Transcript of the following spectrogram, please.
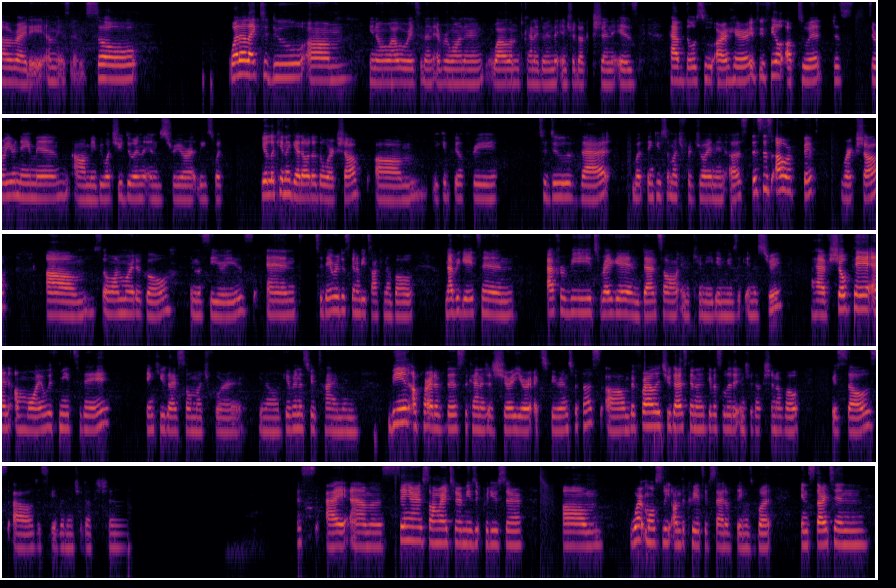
Alrighty, amazing. So, what I like to do, um, you know, while we're waiting on everyone, and while I'm kind of doing the introduction, is have those who are here, if you feel up to it, just throw your name in, um, maybe what you do in the industry, or at least what you're looking to get out of the workshop. Um, you can feel free to do that. But thank you so much for joining us. This is our fifth workshop. Um, so one more to go in the series. And today we're just going to be talking about navigating Afrobeats, reggae, and dancehall in the Canadian music industry. I have Chope and Amoy with me today. Thank you guys so much for, you know, giving us your time and being a part of this to kind of just share your experience with us. Um, before I let you guys kind of give us a little introduction about yourselves, I'll just give an introduction. I am a singer, songwriter, music producer. Um, work mostly on the creative side of things, but in starting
